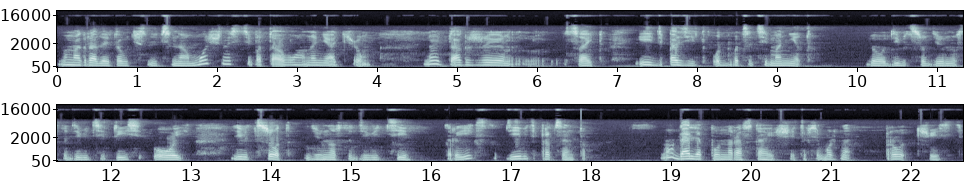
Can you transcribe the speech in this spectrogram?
Ну, награда это вычислительная мощность, типа того, она ни о чем. Ну и также сайт. И депозит от 20 монет до 999 тысяч, ой, 999 3х 9%. Ну, далее по нарастающей. Это все можно прочесть.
